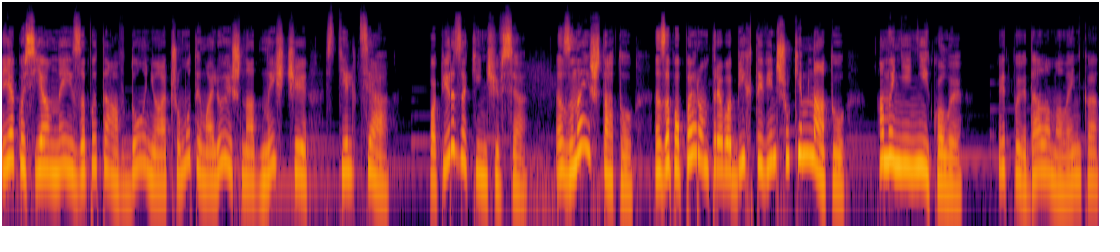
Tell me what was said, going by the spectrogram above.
Якось я в неї запитав доню, а чому ти малюєш на днищі стільця? Папір закінчився. Знаєш, тату, за папером треба бігти в іншу кімнату, а мені ніколи, відповідала маленька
